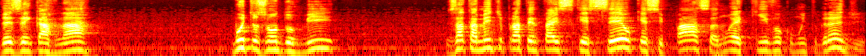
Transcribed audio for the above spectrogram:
desencarnar? Muitos vão dormir exatamente para tentar esquecer o que se passa, num equívoco muito grande.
